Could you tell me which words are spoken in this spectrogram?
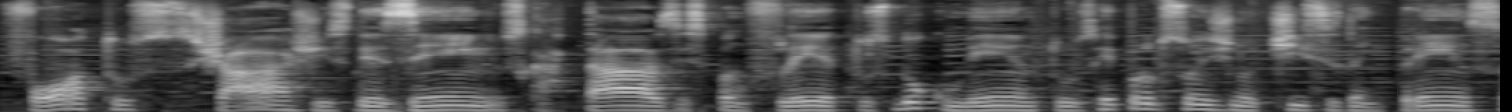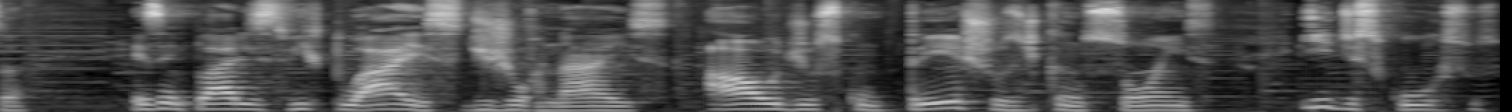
fotos, charges, desenhos, cartazes, panfletos, documentos, reproduções de notícias da imprensa, exemplares virtuais de jornais, áudios com trechos de canções e discursos,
